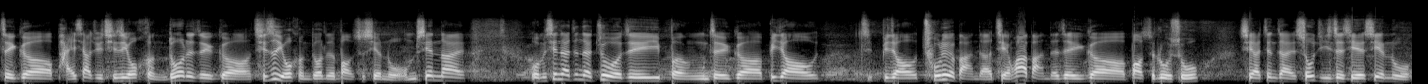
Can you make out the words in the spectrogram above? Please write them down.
这个排下去，其实有很多的这个，其实有很多的报时线路。我们现在，我们现在正在做这一本这个比较比较粗略版的简化版的这一个报时路书，现在正在收集这些线路，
